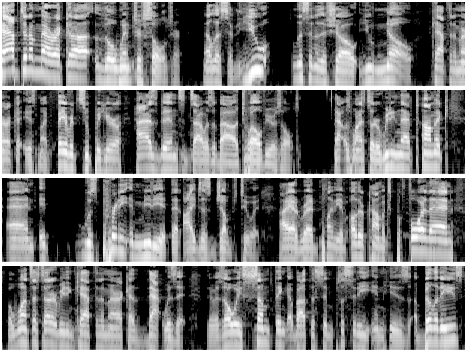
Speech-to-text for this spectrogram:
Captain America: The Winter Soldier. Now, listen, you listen to the show, you know Captain America is my favorite superhero. Has been since I was about twelve years old. That was when I started reading that comic, and it was pretty immediate that I just jumped to it. I had read plenty of other comics before then, but once I started reading Captain America, that was it. There was always something about the simplicity in his abilities.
